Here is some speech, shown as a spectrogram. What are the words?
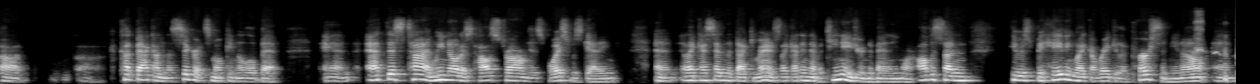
uh, uh, cut back on the cigarette smoking a little bit. And at this time, we noticed how strong his voice was getting. And like I said in the documentary, it's like I didn't have a teenager in the band anymore. All of a sudden, he was behaving like a regular person, you know. And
